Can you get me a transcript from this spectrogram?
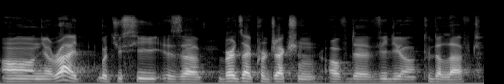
On your right, what you see is a bird's eye projection of the video to the left.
